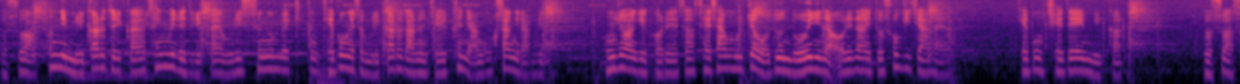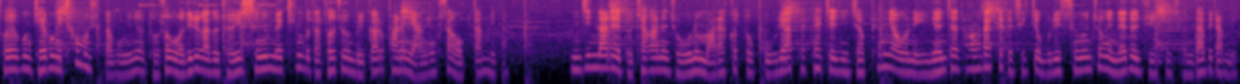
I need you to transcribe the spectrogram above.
조수아, 손님 밀가루 드릴까요? 생밀을 드릴까요? 우리 승은맥은 개봉에서 밀가루 다는 제일 큰 양국상이랍니다. 공정하게 거래해서 세상 물정 어두운 노인이나 어린아이도 속이지 않아요. 개봉 최대의 밀가루. 조수아 소엽은 개봉이 처음 오셨나 보군요. 도성 어디를 가도 저희 승은 맥킹보다 더 좋은 밀가루 파는 양국상 없답니다. 임진나루에 도착하는 조우는 말할 것도 없고 우리 앞에 펼쳐진 저 평야원은 2년 전 황상께서 직접 우리 승은종에 내려주신 전답이랍니다.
